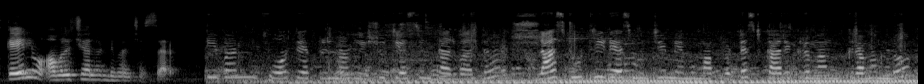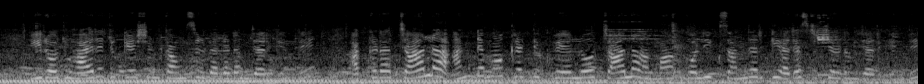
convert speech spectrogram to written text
స్కేల్ను అమలు చేయాలని డిమాండ్ చేశారు. వన్ ఫోర్త్ ఏప్రిల్ మాకు ఇష్యూ చేసిన తర్వాత లాస్ట్ టూ త్రీ డేస్ నుంచి మేము మా ప్రొటెస్ట్ కార్యక్రమం క్రమంలో ఈరోజు హైయర్ ఎడ్యుకేషన్ కౌన్సిల్ వెళ్ళడం జరిగింది. అక్కడ చాలా అన్డెమోక్రటిక్ వేలో చాలా మా కొలీగ్స్ అందరికీ అరెస్ట్ చేయడం జరిగింది.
